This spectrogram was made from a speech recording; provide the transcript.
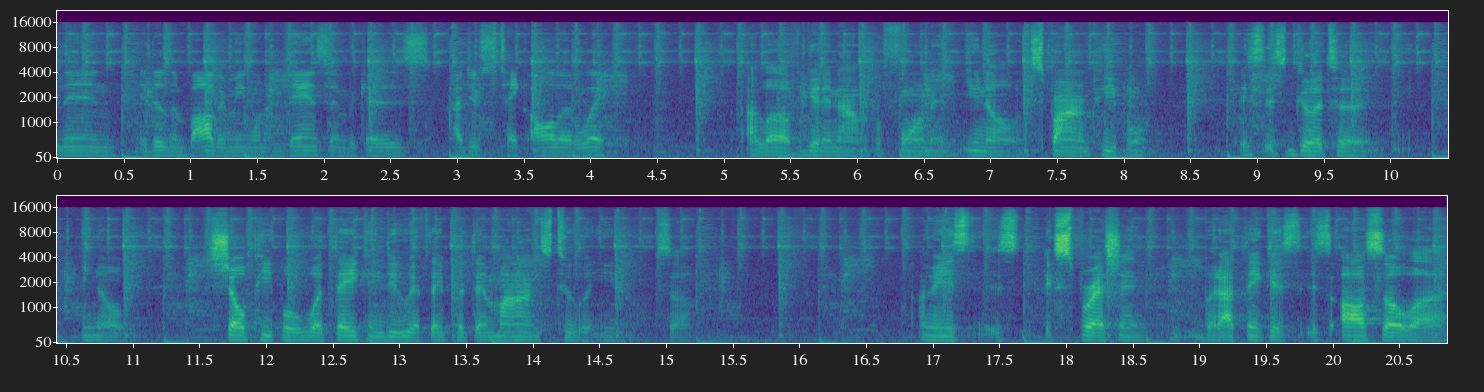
then it doesn't bother me when I'm dancing because I just take all of it away. I love getting out and performing, you know, inspiring people. It's, it's good to, you know, show people what they can do if they put their minds to it, you know, so. I mean, it's, it's expression, but I think it's, it's also, uh,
